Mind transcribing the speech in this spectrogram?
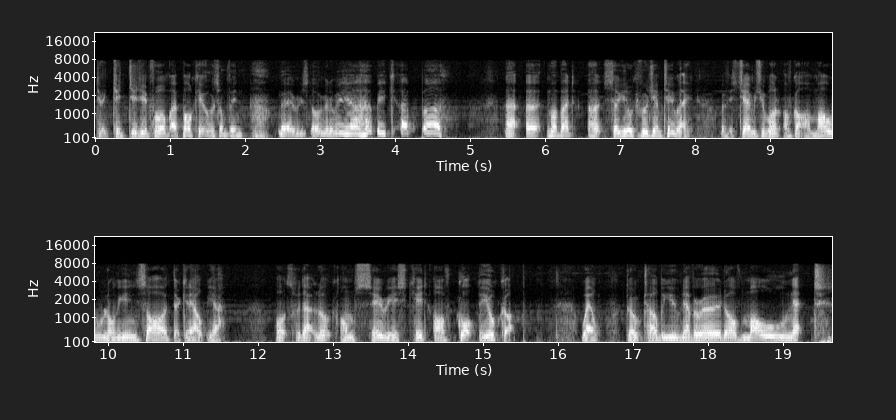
Did, it fall in my pocket or something? Mary's not going to be a happy camper. Uh, uh, my bad. Uh, so you're looking for a gem too, eh? Well, if it's gems you want, I've got a mole on the inside that can help you. What's with that look? I'm serious, kid. I've got the hook up." Well, don't tell me you've never heard of MoleNet.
